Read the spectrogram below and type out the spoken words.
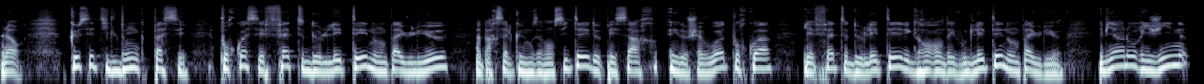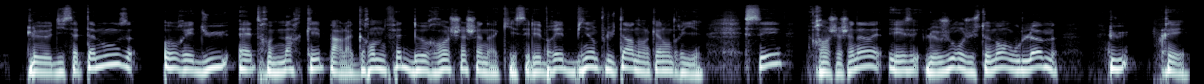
Alors, que s'est-il donc passé? Pourquoi ces fêtes de l'été n'ont pas eu lieu, à part celles que nous avons citées, de Pessah et de Shavuot? Pourquoi les fêtes de l'été, les grands rendez-vous de l'été n'ont pas eu lieu? Eh bien, à l'origine, le 17 Tammuz aurait dû être marqué par la grande fête de Rosh Hashanah, qui est célébrée bien plus tard dans le calendrier. C'est Rosh Hashanah est le jour justement où l'homme fut créé.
